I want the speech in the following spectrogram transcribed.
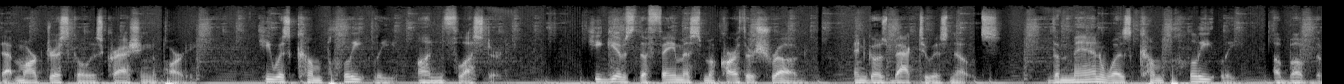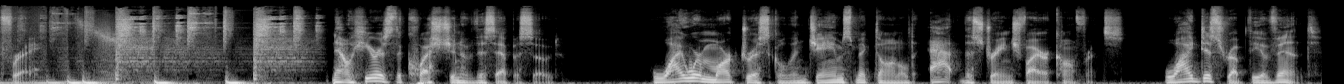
that Mark Driscoll is crashing the party. He was completely unflustered. He gives the famous MacArthur shrug and goes back to his notes. The man was completely above the fray. Now, here is the question of this episode Why were Mark Driscoll and James MacDonald at the Strange Fire Conference? Why disrupt the event?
